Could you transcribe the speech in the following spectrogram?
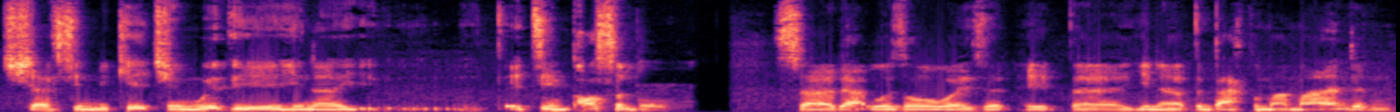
chefs in the kitchen with you, you know, it's impossible. So that was always at, at the, you know, at the back of my mind and,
